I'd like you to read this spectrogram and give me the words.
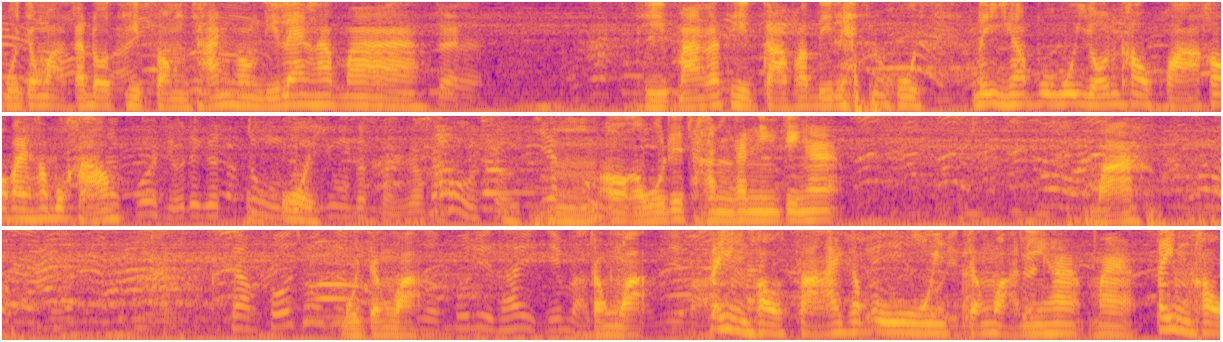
อูจังหวะกระโดดถีบ2ชั้นของดีแลนครับมาถีบมาก็ถีบกลับครับดีแลนด์อุ้ยนี่ครับอู้ยโยนเข่าขวาเข้าไปครับบัวขาวโอ้ยออกอาวุธได้ทันกันจริงๆฮะมาอู้จังหวะจังหวะติ้มเข่าซ้ายครับอู้จังหวะนี้ฮะมาติ้มเข่า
